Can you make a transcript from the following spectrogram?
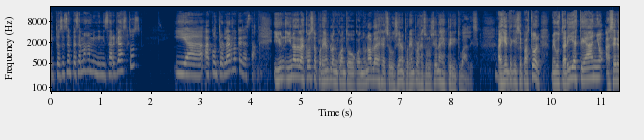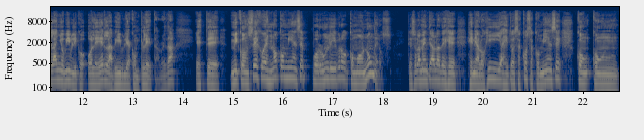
entonces empecemos a minimizar gastos y a, controlar lo que gastamos. Y, una de las cosas, por ejemplo, en cuanto cuando uno habla de resoluciones, por ejemplo, resoluciones espirituales. Hay gente que dice, pastor, me gustaría este año hacer el año bíblico o leer la Biblia completa, ¿verdad? Este, mi consejo es no comience por un libro como números que solamente habla de genealogías y todas esas cosas. Comience con, con,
